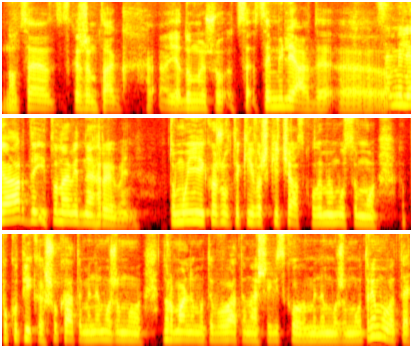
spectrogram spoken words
Ну, це, скажімо так, я думаю, що це, це мільярди. е, Це мільярди, і то навіть не гривень. Тому я і кажу, в такий важкий час, коли ми мусимо по копійках шукати, ми не можемо нормально мотивувати наших військових, ми не можемо отримувати.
